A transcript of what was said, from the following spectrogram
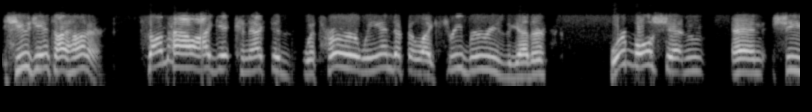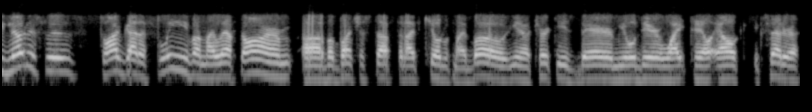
huge anti-hunter. Somehow I get connected with her. We end up at like three breweries together. We're bullshitting, and she notices. So I've got a sleeve on my left arm of a bunch of stuff that I've killed with my bow. You know, turkeys, bear, mule deer, whitetail, elk, etc.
